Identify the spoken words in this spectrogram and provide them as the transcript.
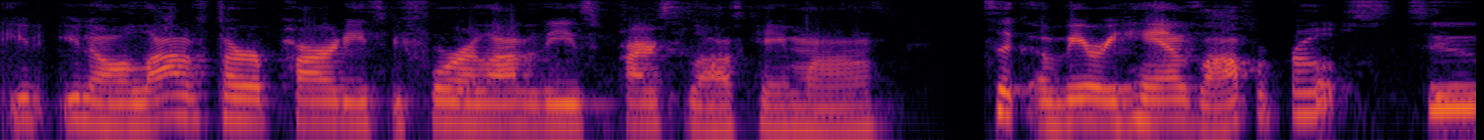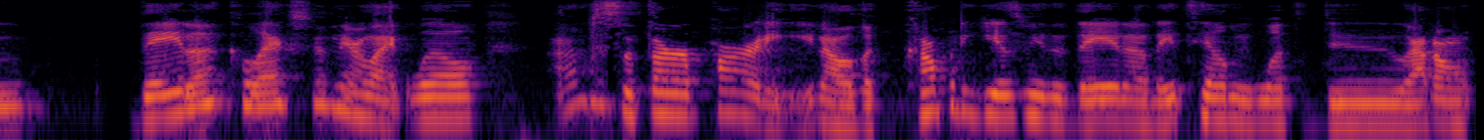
you, know, a lot of third parties before a lot of these privacy laws came on took a very hands off approach to data collection. They're like, well, I'm just a third party. You know, the company gives me the data. They tell me what to do. I don't,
